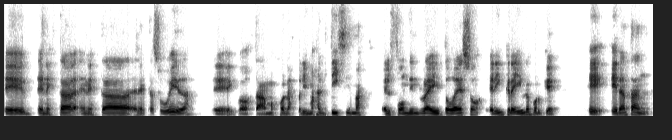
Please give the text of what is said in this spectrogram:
eh, en, esta, en, esta, en esta subida, cuando estábamos con las primas altísimas, el funding rate y todo eso, era increíble porque eh, era, tan,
